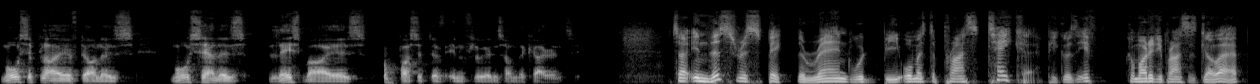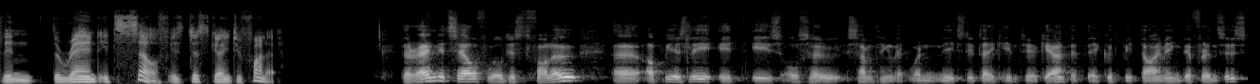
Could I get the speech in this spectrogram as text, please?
more supply of dollars, more sellers, less buyers, positive influence on the currency. So, in this respect, the rand would be almost a price taker because if commodity prices go up, then the rand itself is just going to follow. The rand itself will just follow. Uh, obviously, it is also something that one needs to take into account that there could be timing differences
